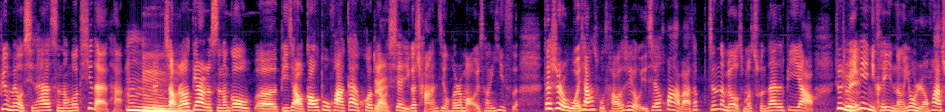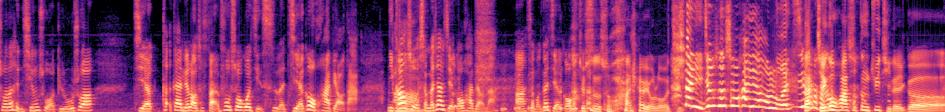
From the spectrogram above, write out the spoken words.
并没有其他的词能够替代它。嗯就你嗯找不到第二个词能够呃比较高度化概括表现一个场景或者某一层意思，但是我想吐槽的是有一些话吧，它真的没有什么存在的必要，就是明明你可以能用人话说的很清楚，比如说结，刚才李老师反复说过几次的结构化表达。你告诉我啊什么叫结构化表达啊？怎么个结构？就是说话要有逻辑，那你就说说话要有逻辑 但结构化是更具体的一个，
